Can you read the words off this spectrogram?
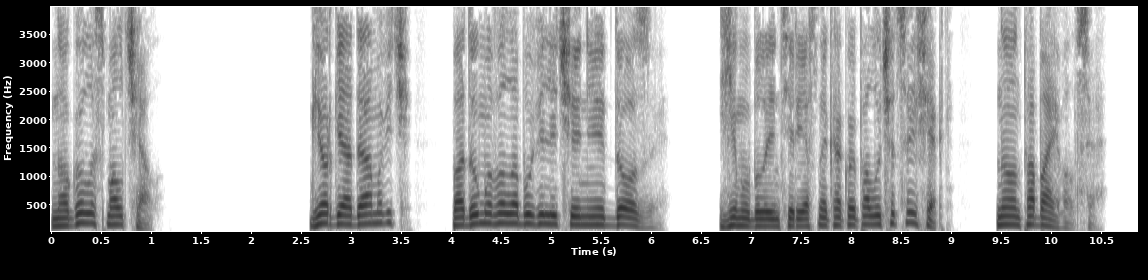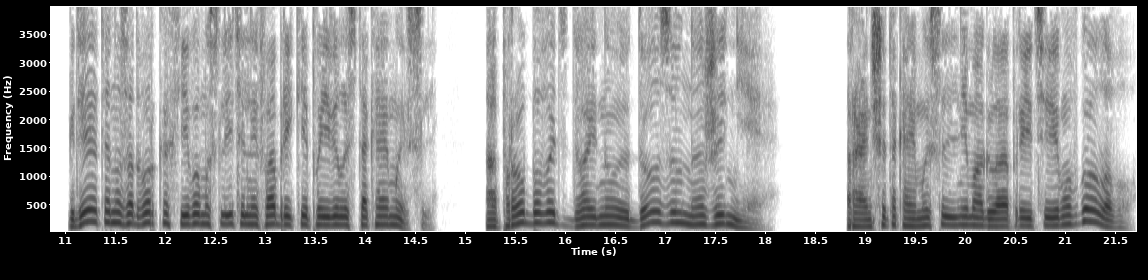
Но голос молчал. Георгий Адамович подумывал об увеличении дозы. Ему было интересно, какой получится эффект, но он побаивался. Где-то на задворках его мыслительной фабрики появилась такая мысль — опробовать двойную дозу на жене. Раньше такая мысль не могла прийти ему в голову,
